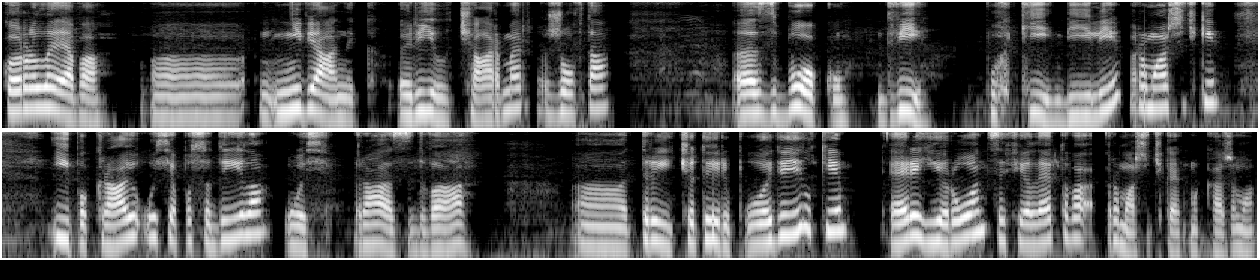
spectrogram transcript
королева нів'яник Ріл Чармер, жовта. Збоку дві пухкі білі ромашечки. І по краю ось я посадила ось раз, два, три, чотири поділки. Ерегірон це фіолетова ромашечка, як ми кажемо.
